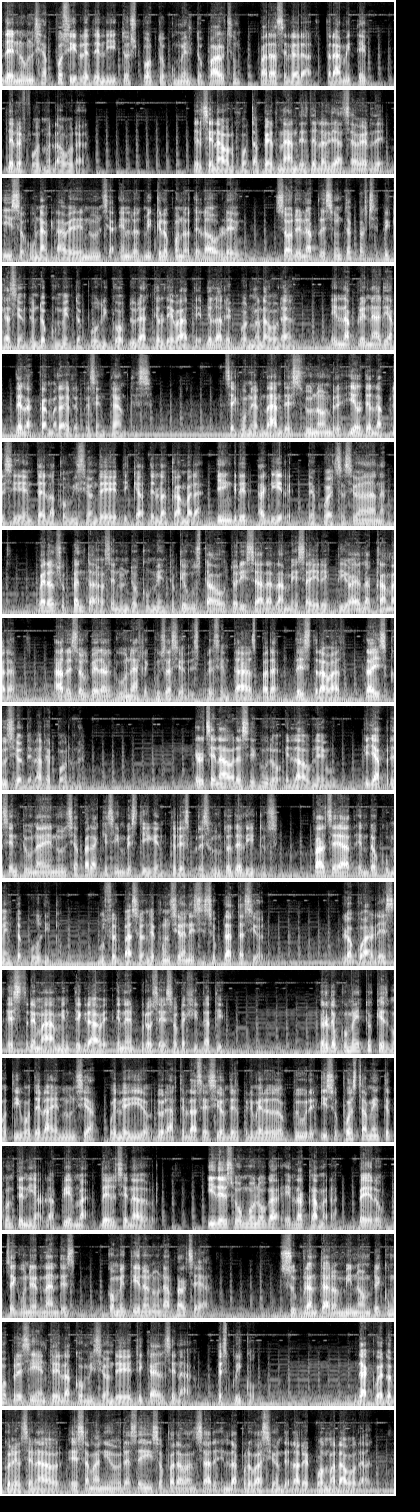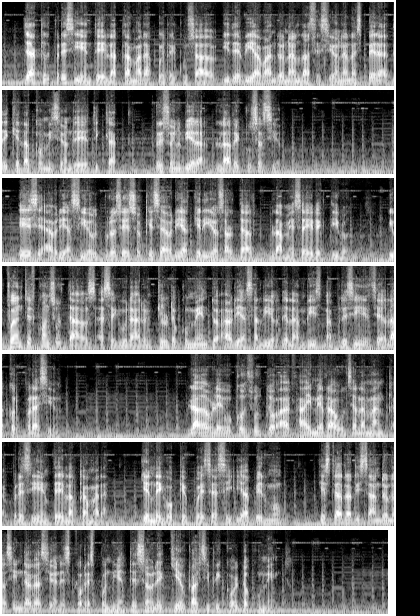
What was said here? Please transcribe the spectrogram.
denuncia posibles delitos por documento falso para acelerar trámite de reforma laboral. El senador J. Hernández de la Alianza Verde hizo una grave denuncia en los micrófonos de la W sobre la presunta falsificación de un documento público durante el debate de la reforma laboral en la plenaria de la Cámara de Representantes. Según Hernández, su nombre y el de la presidenta de la Comisión de Ética de la Cámara, Ingrid Aguirre, de Fuerza Ciudadana, fueron suplantados en un documento que buscaba autorizar a la mesa directiva de la Cámara a resolver algunas recusaciones presentadas para destrabar la discusión de la reforma. El senador aseguró en la W que ya presentó una denuncia para que se investiguen tres presuntos delitos, falsedad en documento público, usurpación de funciones y suplantación, lo cual es extremadamente grave en el proceso legislativo. El documento que es motivo de la denuncia fue leído durante la sesión del 1 de octubre y supuestamente contenía la firma del senador y de su homóloga en la Cámara, pero, según Hernández, cometieron una falsedad. Suplantaron mi nombre como presidente de la Comisión de Ética del Senado, explicó. De acuerdo con el senador, esa maniobra se hizo para avanzar en la aprobación de la reforma laboral ya que el presidente de la Cámara fue recusado y debía abandonar la sesión a la espera de que la Comisión de Ética resolviera la recusación. Ese habría sido el proceso que se habría querido saltar la mesa directiva, y fuentes consultados aseguraron que el documento habría salido de la misma presidencia de la corporación. La W consultó a Jaime Raúl Salamanca, presidente de la Cámara, quien negó que fuese así y afirmó que está realizando las indagaciones correspondientes sobre quién falsificó el documento.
